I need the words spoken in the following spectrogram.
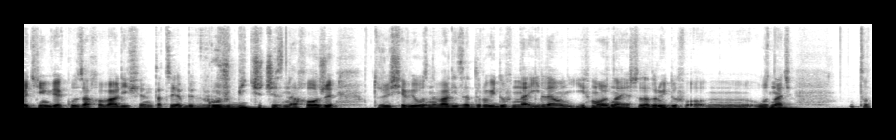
III wieku zachowali się tacy jakby wróżbici czy znachorzy, którzy siebie uznawali za druidów. Na ile ich można jeszcze za druidów uznać, to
